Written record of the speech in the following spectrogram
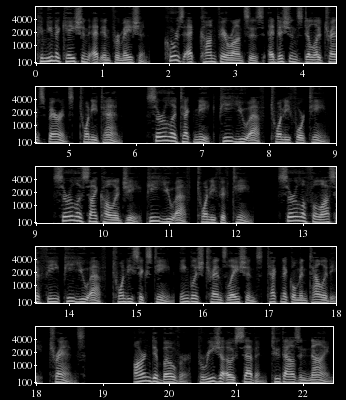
Communication et Information. Cours et Conférences Editions de la Transparence, 2010. Sur la technique PUF, 2014. Sur la psychologie PUF, 2015. Sur la philosophie PUF, 2016, English translations Technical Mentality, trans. Arne De Boever, Parrhesia 07 2009,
